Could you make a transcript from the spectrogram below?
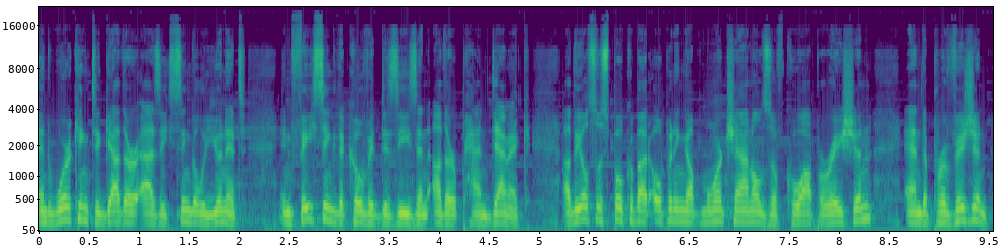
and working together as a single unit in facing the COVID disease and other pandemic. Uh, they also spoke about opening up more channels of cooperation and the provision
